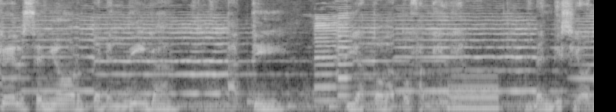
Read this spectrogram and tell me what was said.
Que el Señor te bendiga a ti y a toda tu familia. Bendiciones.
